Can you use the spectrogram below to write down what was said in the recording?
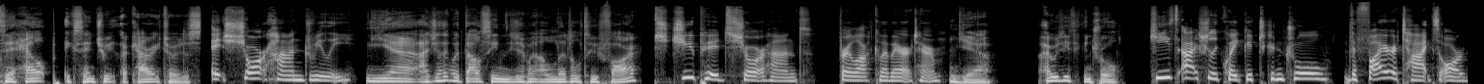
to help accentuate their characters. It's shorthand, really. Yeah, I just think with Dhalsim, they just went a little too far. Stupid shorthand, for lack of a better term. Yeah. How is he to control? He's actually quite good to control. The fire attacks are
